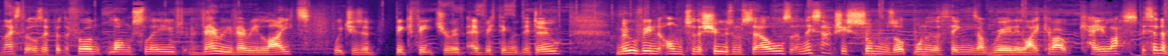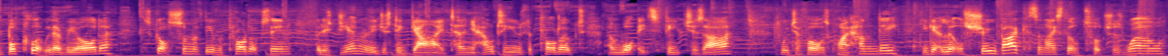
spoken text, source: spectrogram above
Nice little zip at the front, long sleeved, very, very light, which is a big feature of everything that they do. Moving on to the shoes themselves, and this actually sums up one of the things I really like about Kailas. They send a booklet with every order. It's got some of the other products in, but it's generally just a guide telling you how to use the product and what its features are, which I thought was quite handy. You get a little shoe bag, it's a nice little touch as well.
